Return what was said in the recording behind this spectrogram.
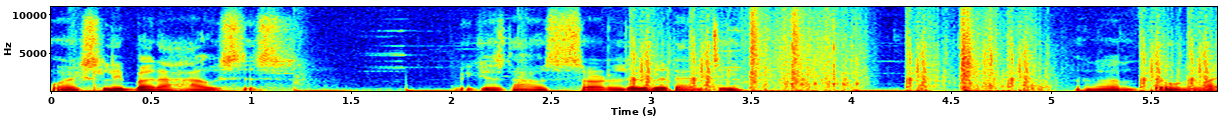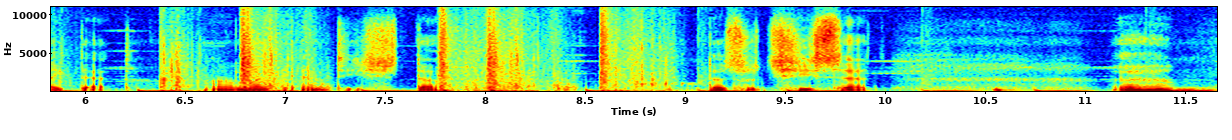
Or actually by the houses, because the houses are a little bit empty. And I don't like that. I don't like empty stuff. That's what she said. Um,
